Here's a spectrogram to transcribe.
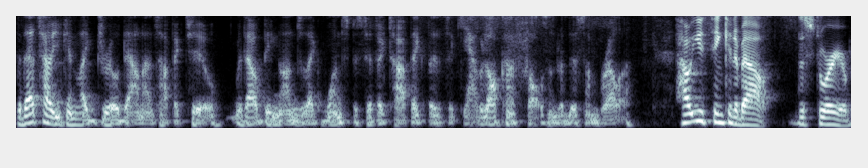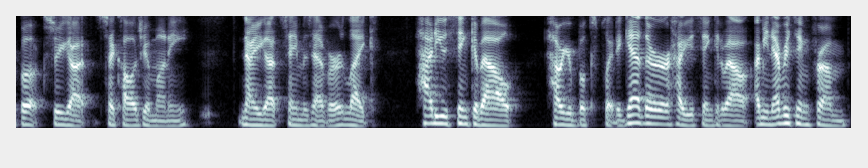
But that's how you can like drill down on a topic too, without being on to like one specific topic. But it's like, yeah, it all kind of falls under this umbrella. How are you thinking about the story or book? So you got Psychology of Money. Now you got Same as Ever. Like, how do you think about how your books play together? How you thinking about, I mean, everything from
